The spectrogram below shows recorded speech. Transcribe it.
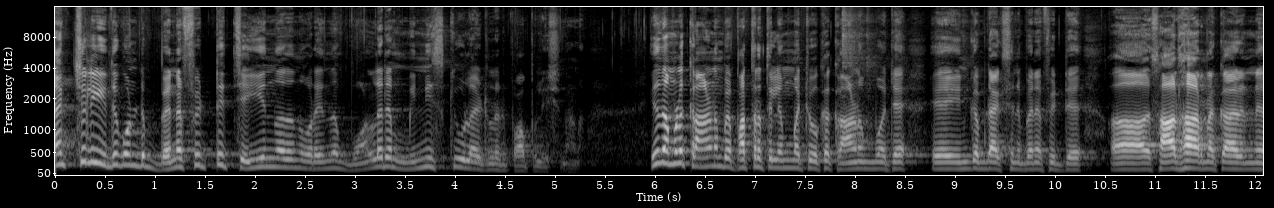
ആക്ച്വലി ഇതുകൊണ്ട് ബെനഫിറ്റ് ചെയ്യുന്നതെന്ന് പറയുന്നത് വളരെ മിനിസ്ക്യൂളായിട്ടുള്ളൊരു പോപ്പുലേഷനാണ്. ഇത് നമ്മൾ കാണുമ്പോൾ പത്രത്തിലും മറ്റുമൊക്കെ കാണുമ്പോൾ മറ്റേ ഇൻകം ടാക്സിന് ബെനഫിറ്റ് സാധാരണക്കാരന്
